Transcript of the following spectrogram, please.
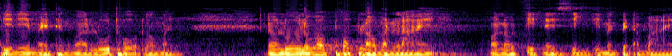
ที่นี้หมายถึงว่ารู้โทษของมัน เรารู้แล้วว่าพบเรามันร้ายเพราะเราติดในสิ่งที่มันเป็นอบาย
